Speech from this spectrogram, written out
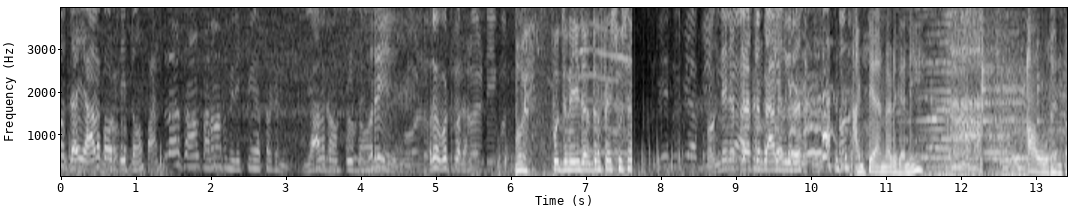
డిగ్గు ఓపెన్ అవుతా యాలకు ఒకటి తీద్దాం. తర్వాత మీరు ఎక్కువ చేస్తారు కదా యాలకు ఒకటి తీద్దాం. ఒరే కొట్టుకోరా. పొద్దున ఈ దరిద్ర ఫేస్ చూసా అంటే అన్నాడు గాని ఆ ఊహ ఎంత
